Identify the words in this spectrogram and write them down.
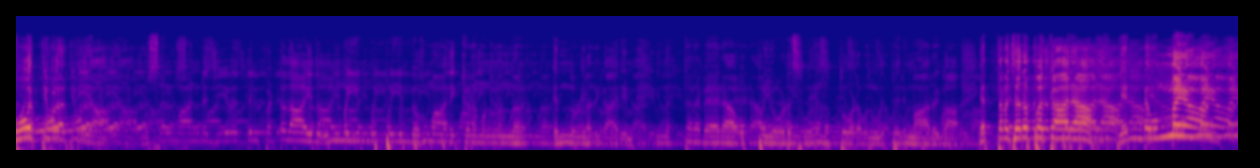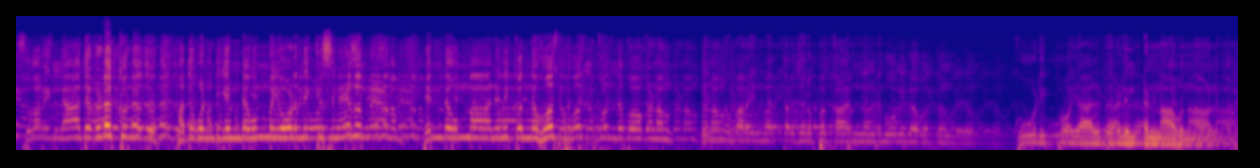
പോറ്റി വളർത്തിയ. മുസൽമാന്റെ ജീവിതത്തിൽ പെട്ടതായത് ഉമ്മയും ഉപ്പയും ബഹുമാനിക്കണമെന്ന് എന്നുള്ള ഒരു കാര്യം. ഇന്ന് എത്ര പേരാ ഉപ്പയോട് സ്നേഹത്തോടെ വന്ന് പെരുമാറുക? എത്ര ചെറുപ്പക്കാരാ? എന്റെ ഉമ്മയാണ് സുഖമില്ലാതെ കിടക്കുന്നത്. അതുകൊണ്ട് എന്റെ ഉമ്മയോട് എനിക്ക് സ്നേഹം വേണം. എന്റെ ഉമ്മാൻ എനിക്കൊന്ന് ഹോസ്പിറ്റലിൽ കൊണ്ടുപോകണം എന്ന് പറയുന്ന എത്ര ചെറുപ്പക്കാരൻ എന്റെ ഭൂമി ലോകത്തുണ്ട്. കൂടിപ്പോയാൽ വിരളിൽ എണ്ണാവുന്ന ആളുകൾ.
